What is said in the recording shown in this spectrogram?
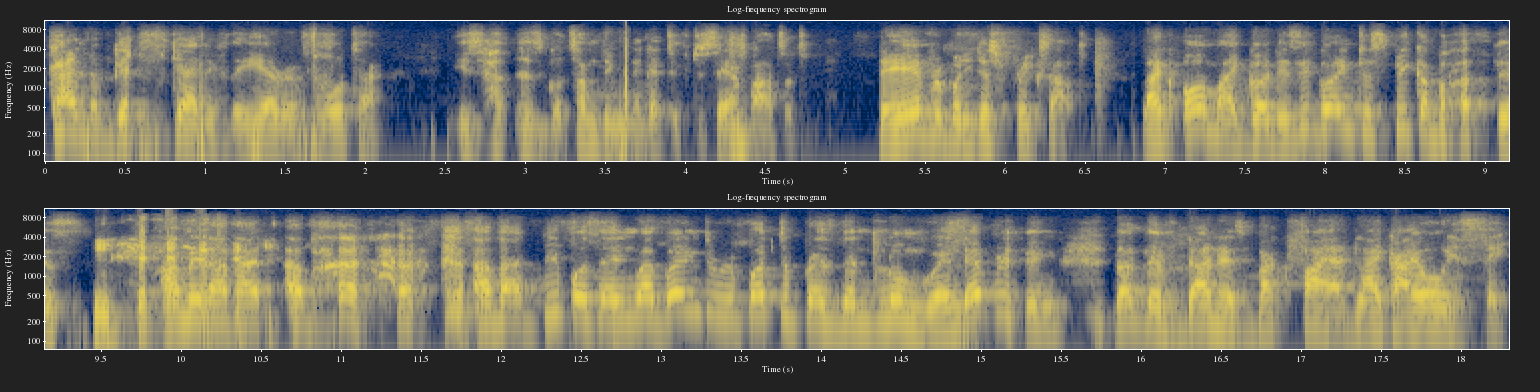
kind of gets scared if they hear a voter is has got something negative to say about it. They everybody just freaks out like, oh my god, is he going to speak about this? I mean, I've had I've had, I've had people saying we're going to report to President Lungu, and everything that they've done has backfired, like I always say.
